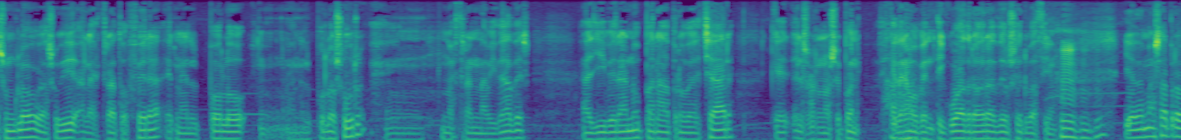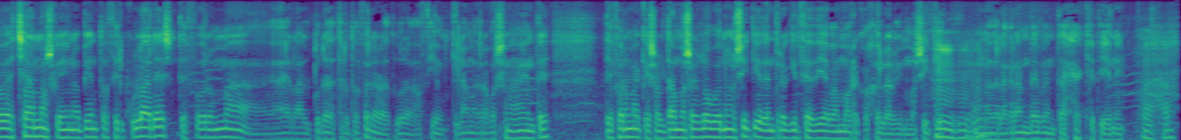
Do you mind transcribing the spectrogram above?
es un globo que va a subir a la estratosfera en el polo en el polo sur, en nuestras navidades, allí verano para aprovechar que el sol no se pone, que tenemos 24 horas de observación. Y además aprovechamos que hay unos vientos circulares de forma a la altura de estratosfera, a la altura de 100 kilómetros aproximadamente, de forma que soltamos el globo en un sitio y dentro de 15 días vamos a recogerlo al mismo sitio. Ujú. Una de las grandes ventajas que tiene. Ajá.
